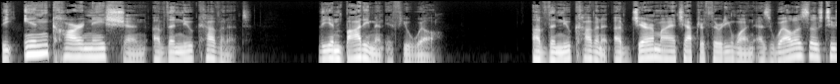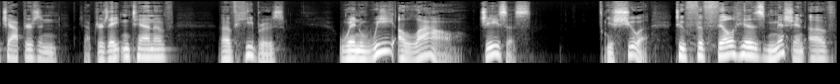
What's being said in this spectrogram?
the incarnation of the new covenant, the embodiment, if you will, of the new covenant of Jeremiah chapter 31, as well as those two chapters in chapters 8 and 10 of, of Hebrews, when we allow Jesus, Yeshua, to fulfill his mission of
